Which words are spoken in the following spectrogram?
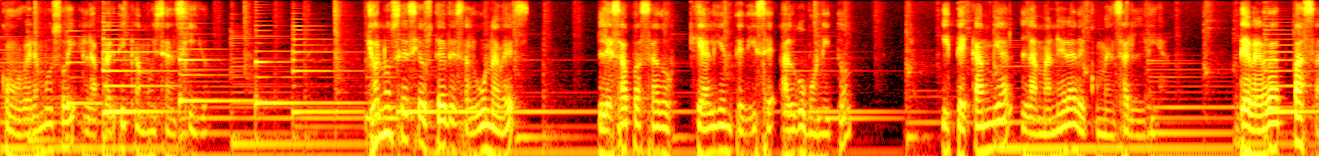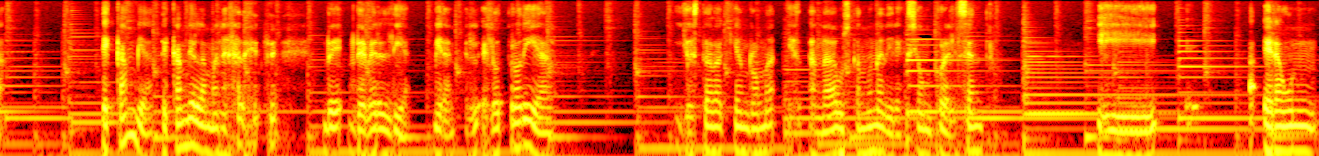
como veremos hoy, en la práctica muy sencillo. Yo no sé si a ustedes alguna vez les ha pasado que alguien te dice algo bonito y te cambia la manera de comenzar el día de verdad pasa. Te cambia, te cambia la manera de, ver el día. Miren, el, otro día yo estaba aquí en Roma y andaba buscando una dirección por el centro. Y eh, era un,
